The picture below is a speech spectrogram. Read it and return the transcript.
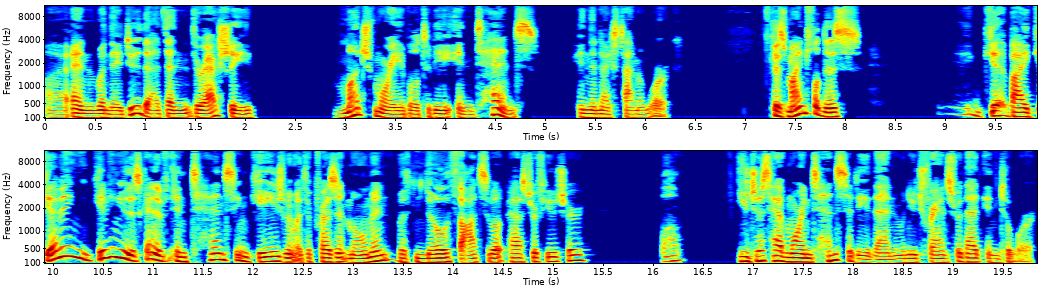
Uh, and when they do that, then they're actually much more able to be intense in the next time of work. Because mindfulness get by giving giving you this kind of intense engagement with the present moment with no thoughts about past or future well you just have more intensity then when you transfer that into work.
